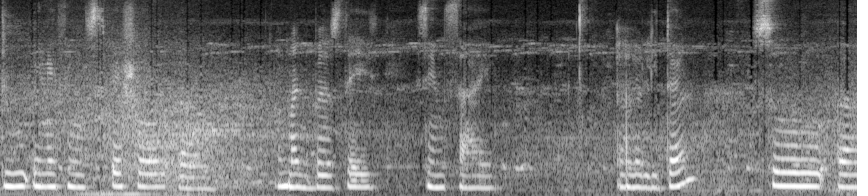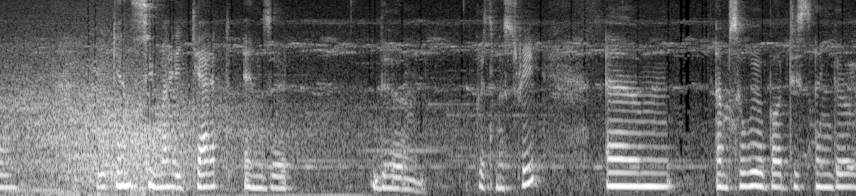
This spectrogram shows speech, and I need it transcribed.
do anything special uh, on my birthday since I little so uh, you can see my cat and the the Christmas tree. Um, I'm sorry about this angle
